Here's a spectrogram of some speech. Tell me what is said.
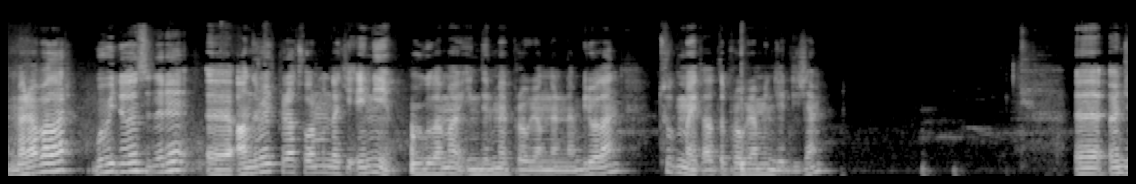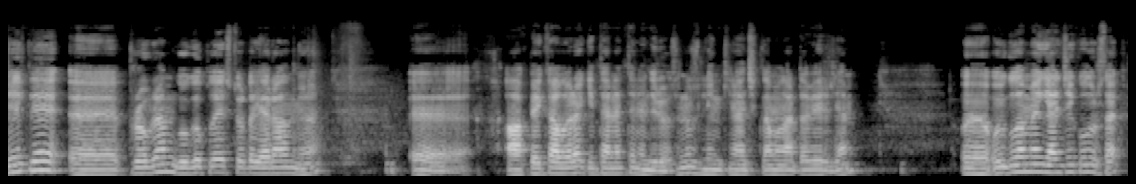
Merhabalar. Bu videoda sizlere e, Android platformundaki en iyi uygulama indirme programlarından biri olan TubeMate adlı programı inceleyeceğim. E, öncelikle e, program Google Play Store'da yer almıyor. APK olarak internetten indiriyorsunuz. Linkini açıklamalarda vereceğim. Uygulamaya gelecek olursak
